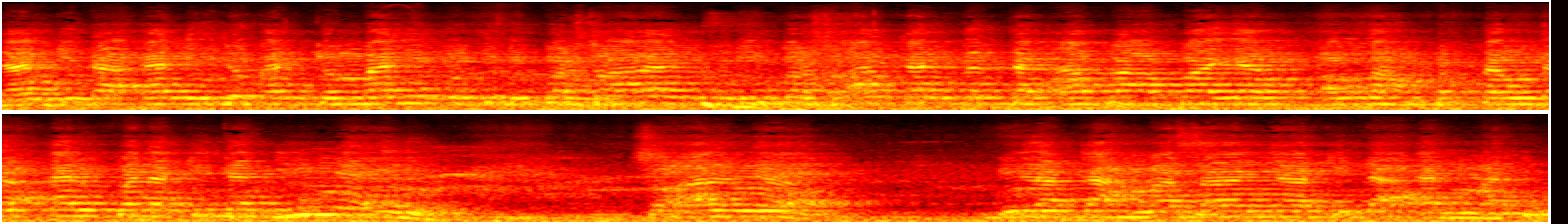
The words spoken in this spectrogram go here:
Dan kita akan hidupkan kembali untuk dipersoalkan, dipersoalkan tentang apa-apa yang Allah bertanggungjawabkan kepada kita di dunia ini. Soalnya, bilakah masanya kita akan mati?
